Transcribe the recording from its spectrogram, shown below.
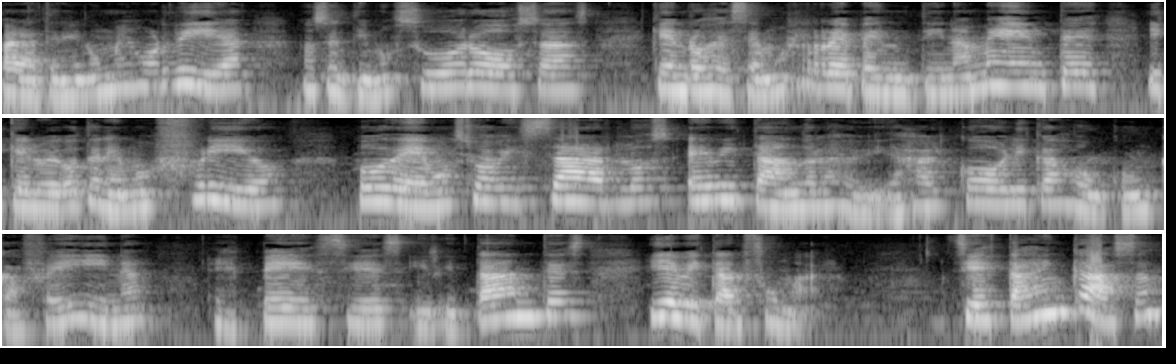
para tener un mejor día, nos sentimos sudorosas, que enrojecemos repentinamente y que luego tenemos frío, podemos suavizarlos evitando las bebidas alcohólicas o con cafeína, especies, irritantes y evitar fumar. Si estás en casa,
